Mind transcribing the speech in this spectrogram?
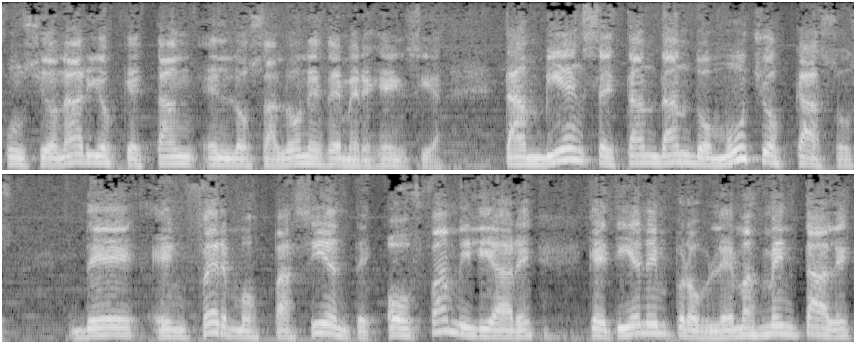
funcionarios que están en los salones de emergencia. También se están dando muchos casos de enfermos, pacientes o familiares que tienen problemas mentales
